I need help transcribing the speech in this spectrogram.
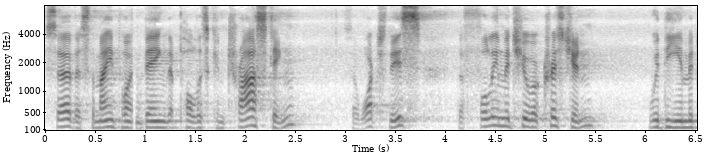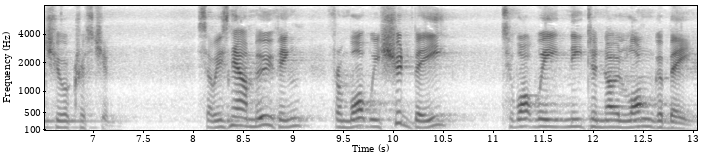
service. The main point being that Paul is contrasting, so watch this, the fully mature Christian with the immature Christian. So he's now moving from what we should be to what we need to no longer be.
